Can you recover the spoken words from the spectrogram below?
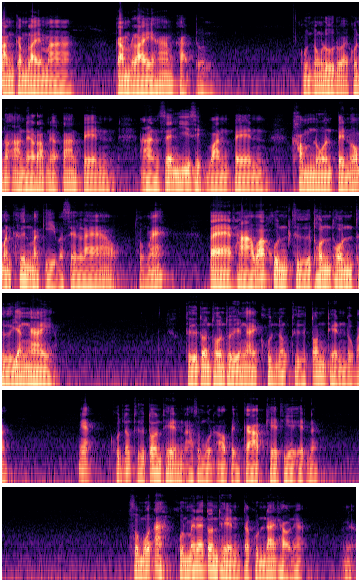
รันกำไรมากำไรห้ามขาดทุน คุณต้องรู้ด้วย คุณต้องอ่านแนวรับแนวต้านเป็น อ่านเส้น 20 วันเป็นคำนวณเป็นว่ามันขึ้นมากี่เปอร์เซ็นต์แล้ว ถูกไหมแต่ถามว่าคุณถือทนทนถือยังไง ถือทนทนถือยังไง คุณต้องถือต้นเทนถูกไหมเนี่ย คุณต้องถือต้นเทนอะสมมติเอาเป็นกราฟ KTS นะ สมมติอะคุณไม่ได้ต้นเทน แต่คุณได้แถวเนี้ยเนี่ย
